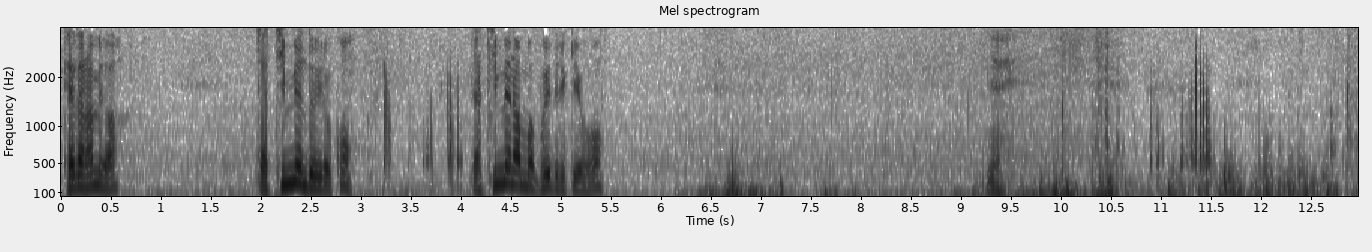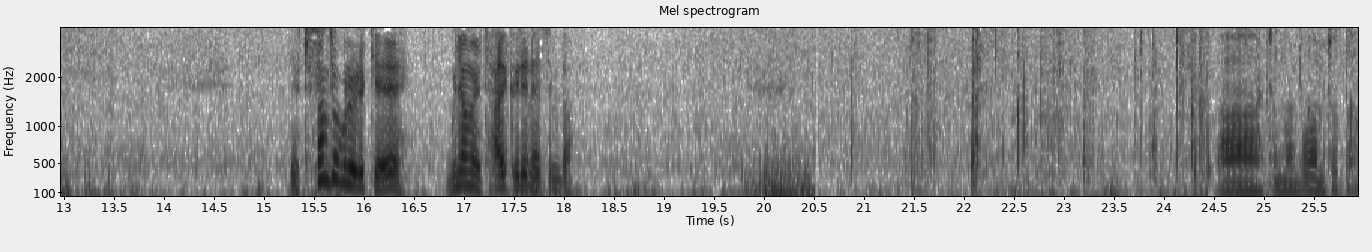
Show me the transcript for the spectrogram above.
대단합니다. 자, 뒷면도 이렇고. 자, 뒷면 한번 보여드릴게요. 예. 예, 추상적으로 이렇게 문양을 잘 그려냈습니다. 아, 정말 모함 좋다.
